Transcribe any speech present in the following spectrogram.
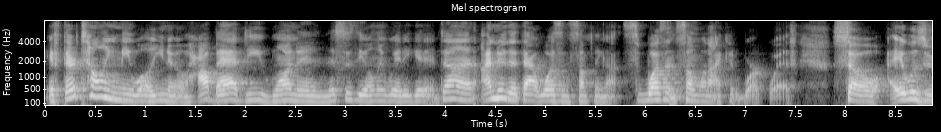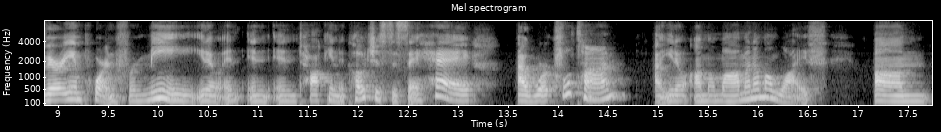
if they're telling me, well, you know, how bad do you want it and this is the only way to get it done, I knew that that wasn't something else, wasn't someone I could work with. So it was very important for me, you know, in in, in talking to coaches to say, hey, I work full time. You know, I'm a mom and I'm a wife. Um,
